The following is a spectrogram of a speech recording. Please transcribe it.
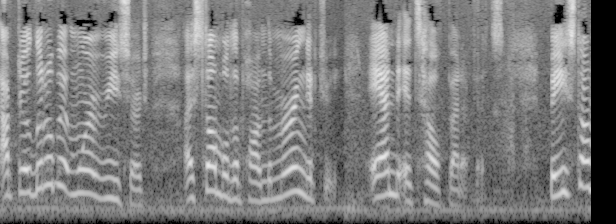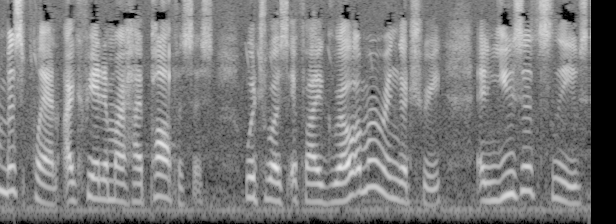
After a little bit more research, I stumbled upon the moringa tree and its health benefits. Based on this plan, I created my hypothesis, which was if I grow a moringa tree and use its leaves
